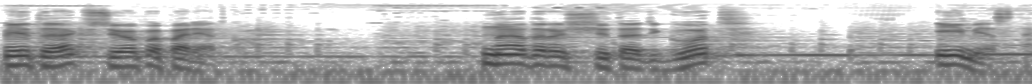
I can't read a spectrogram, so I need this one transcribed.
Итак, все по порядку. Надо рассчитать год и место.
